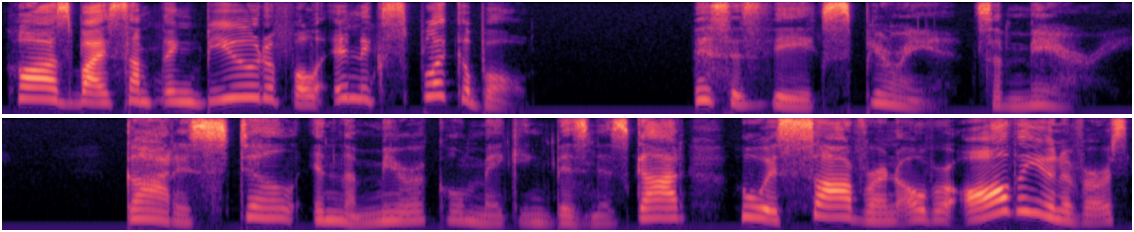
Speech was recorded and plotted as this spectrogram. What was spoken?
caused by something beautiful, inexplicable. This is the experience of Mary. God is still in the miracle making business. God, who is sovereign over all the universe,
